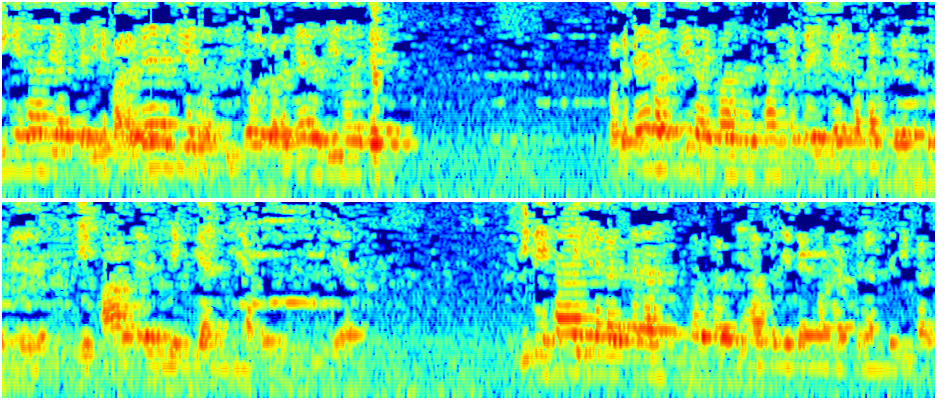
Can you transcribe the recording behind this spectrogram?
ඉන් එහා දෙයක් නැහැ. ඒකේ බලපෑම තියෙනවා. සිහිනවල බලපෑම තියෙනවනේ දැන්. බලපෑමක් තියෙනවා ඒ පාසස්ථානේ. හැබැයි දැන් මතක් කරනකොට ඒ පාසලිය කියන්නේ අපේ ජීවිතය. ඊට එහා ඉගෙන ගත්තා නම් නවකර්ධ්‍යාපනයේ දැන් මතක් කරන්න ඒකත්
